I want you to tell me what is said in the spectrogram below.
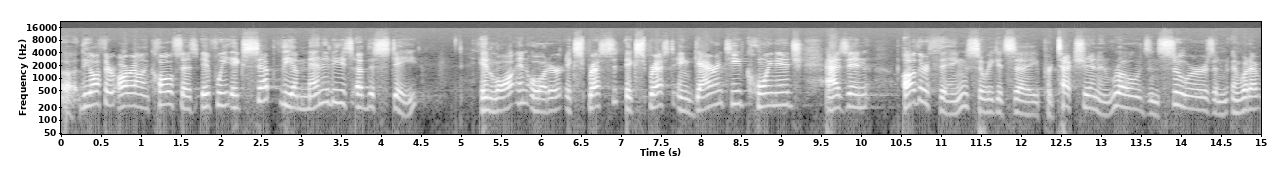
Uh, the author R. Alan Cole says if we accept the amenities of the state in law and order expressed, expressed in guaranteed coinage, as in other things, so we could say protection and roads and sewers and, and whatever,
